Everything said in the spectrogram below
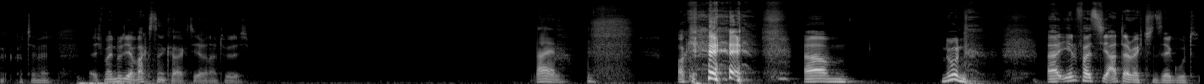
Oh Gott, damit. Ich meine nur die erwachsenen Charaktere natürlich. Nein. Okay. ähm, nun. Äh, jedenfalls die Art Direction sehr gut,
